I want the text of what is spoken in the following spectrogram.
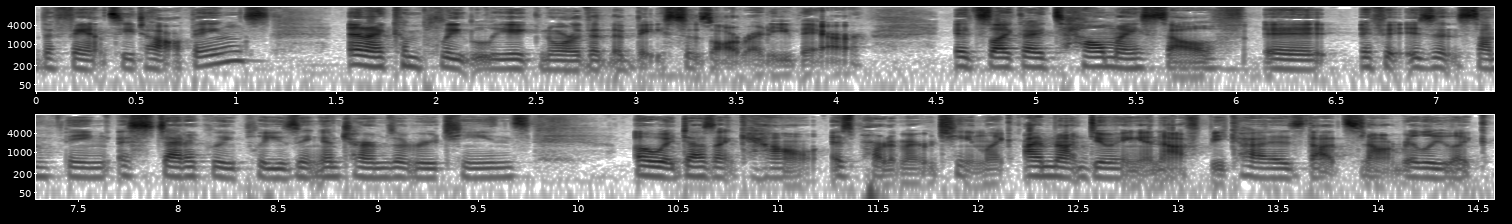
the fancy toppings, and I completely ignore that the base is already there. It's like I tell myself it if it isn't something aesthetically pleasing in terms of routines, oh, it doesn't count as part of my routine. Like I'm not doing enough because that's not really like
